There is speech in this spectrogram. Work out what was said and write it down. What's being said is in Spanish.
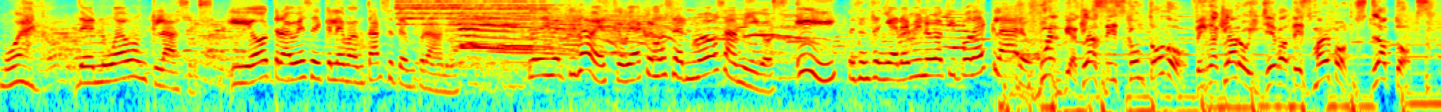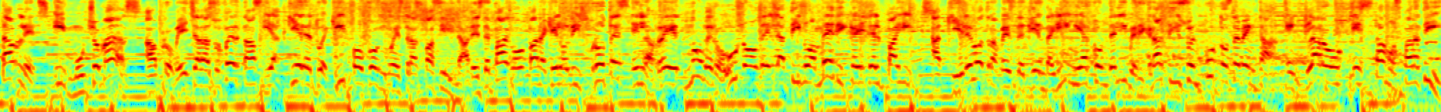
Bueno, de nuevo en clases y otra vez hay que levantarse temprano. Lo divertido es que voy a conocer nuevos amigos y les enseñaré mi nuevo equipo de Claro. Vuelve a clases con todo. Ven a Claro y llévate smartphones, laptops, tablets y mucho más. Aprovecha las ofertas y adquiere tu equipo con nuestras facilidades de pago para que lo disfrutes en la red número uno de Latinoamérica y del país. Adquiérelo a través de tienda en línea con delivery gratis o en puntos de venta. En Claro, estamos para ti.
